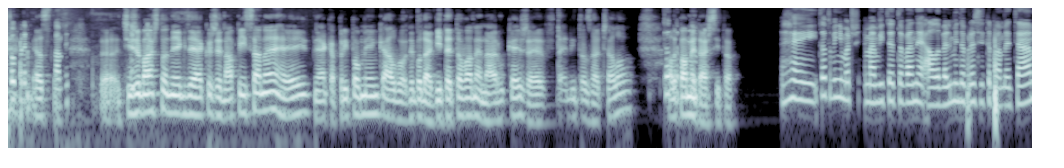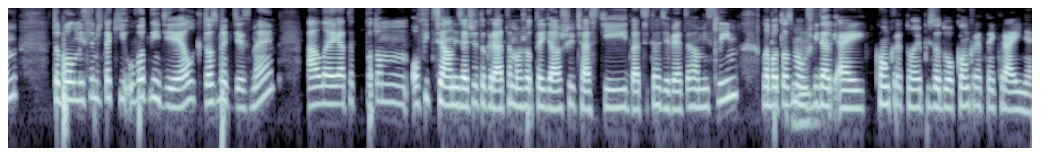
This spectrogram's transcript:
dobre. Čiže máš to niekde akože napísané, hej, nejaká pripomienka, alebo nebo aj vytetované na ruke, že vtedy to začalo, Toto... ale pamätáš si to? Hej, toto vynimočne nemám vytetované, ale veľmi dobre si to pamätám. To bol, myslím, že taký úvodný diel, kto sme, kde sme, ale ja tak potom oficiálny začiatok rátam už od tej ďalšej časti 29. myslím, lebo to sme mm. už vydali aj konkrétnu epizódu o konkrétnej krajine.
